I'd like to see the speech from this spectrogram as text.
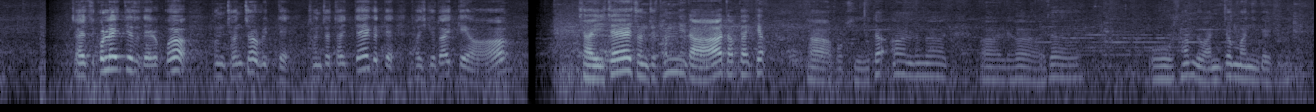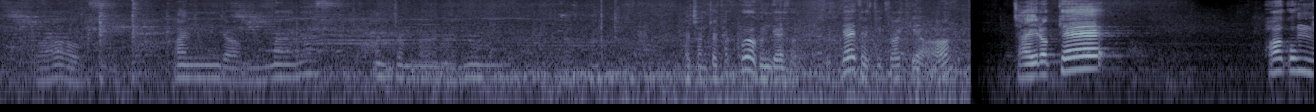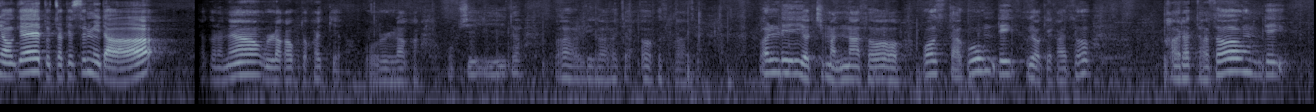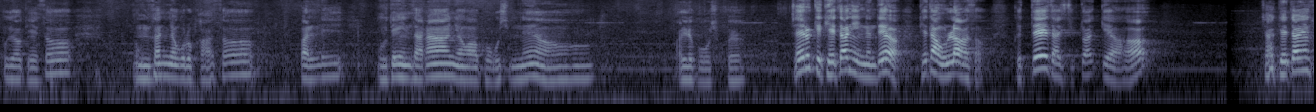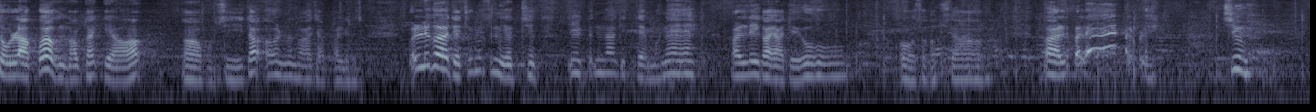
자 에스컬레이터에서 내렸고요. 그럼 전차 오를 때, 전차 탈 때 그때 다시 기도할게요. 자 이제 전차 탑니다. 탑도 할게요. 자 봅시다. 얼른 가자. 빨리 가자. 오 사람들 완전 많이 계시네. 와우. 완전 많아 완전 자, 전철 탔고요 근데에서. 그때 다시 기도할게요. 자 이렇게 화곡역에 도착했습니다. 자 그러면 올라가 보도록 할게요. 올라가 봅시다 빨리 가자 어 어서 가자. 빨리 여친 만나서 버스 타고 홍대 입구역에 가서 갈아타서 홍대 입구역에서 용산역으로 가서 빨리 무대 인 사랑 영화 보고 싶네요. 빨리 보고 싶어요. 자 이렇게 계단이 있는데요. 계단 올라가서 그때 다시 집도할게요. 자 계단에서 올라왔고요. 그럼 가부터 할게요. 가 봅시다. 얼른 가자. 빨리 가자. 빨리 가야 돼. 좀 있으면 여친 일 끝나기 때문에 빨리 가야 돼요. 어서 갑시다. 빨리 빨리 빨리 빨리. 지금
